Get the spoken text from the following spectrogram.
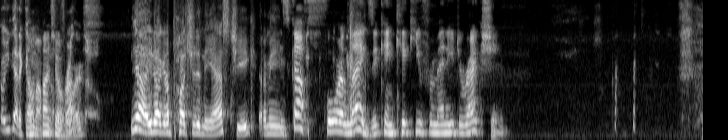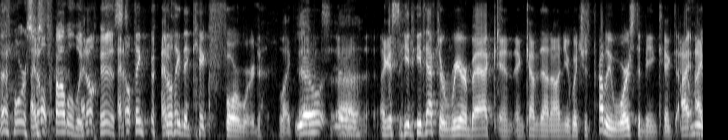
Oh, you got to come Don't up punch in a front, horse. though. Yeah, you're not gonna punch it in the ass cheek. I mean, It's got four legs. It can kick you from any direction. That horse I is don't- probably I don't, pissed. I don't think I don't think they kick forward like that. don't- Uh, I guess he'd, he'd have to rear back and, and come down on you, which is probably worse than being kicked. I, I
